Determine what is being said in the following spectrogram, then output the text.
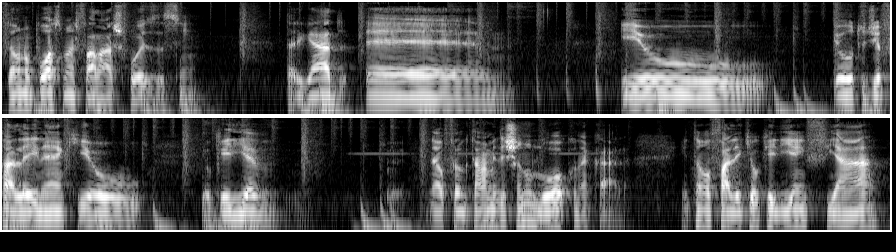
Então eu não posso mais falar as coisas assim. Tá ligado? É... Eu. Eu outro dia falei, né, que eu. Eu queria. Né, o Franco tava me deixando louco, né, cara? Então eu falei que eu queria enfiar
